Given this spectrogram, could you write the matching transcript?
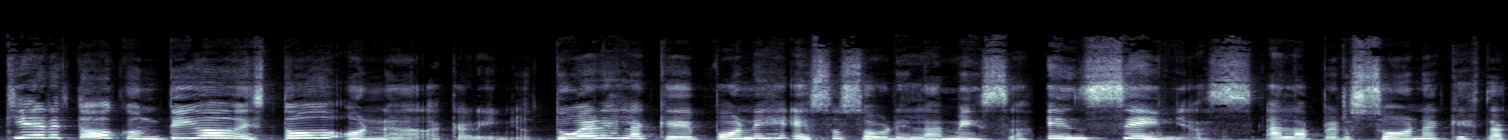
quiere todo contigo, es todo o nada, cariño. Tú eres la que pones eso sobre la mesa. Enseñas a la persona que está,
